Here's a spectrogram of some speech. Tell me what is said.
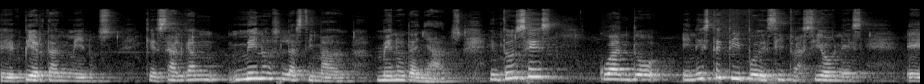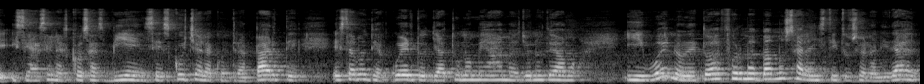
eh, pierdan menos, que salgan menos lastimados, menos dañados. Entonces, cuando en este tipo de situaciones eh, y se hacen las cosas bien, se escucha la contraparte, estamos de acuerdo, ya tú no me amas, yo no te amo. Y bueno, de todas formas vamos a la institucionalidad.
